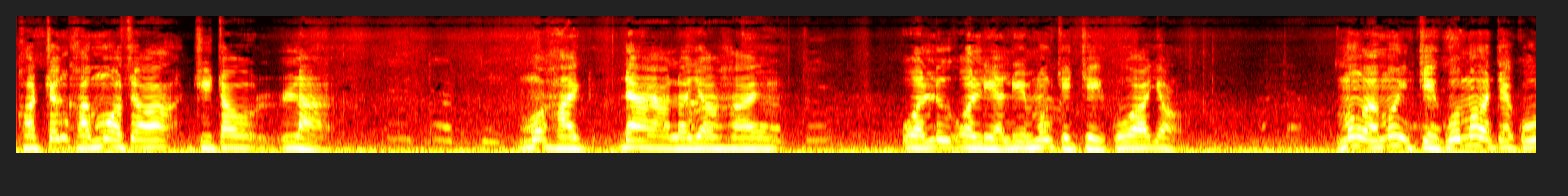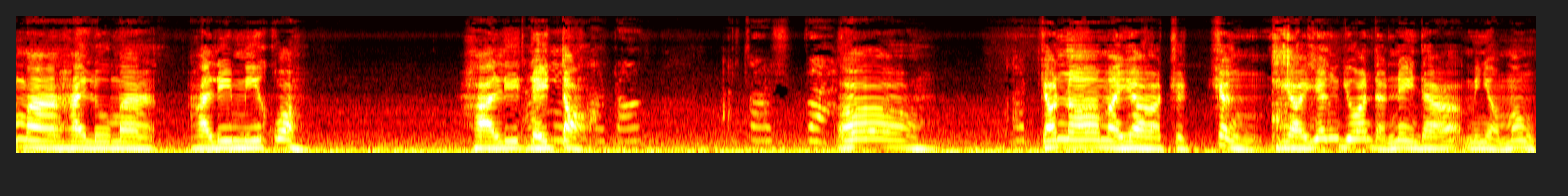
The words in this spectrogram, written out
họ chân họ mua cho chỉ tao là mua hai đa là do hai ua lư, ua lẻ liền mong chỉ chỉ của do. Mong à mong chỉ của mong chỉ à, của mà, hai lu mà, hai li mí qua hai li đấy tỏ. Ờ. Cho nó mà giờ chỉ chừng giờ dân doan đến đây đó mình nhỏ mong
